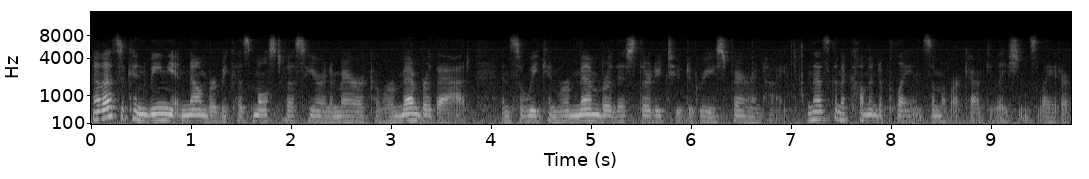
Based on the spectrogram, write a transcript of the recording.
Now that's a convenient number because most of us here in America remember that, and so we can remember this 32 degrees Fahrenheit. And that's going to come into play in some of our calculations later.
